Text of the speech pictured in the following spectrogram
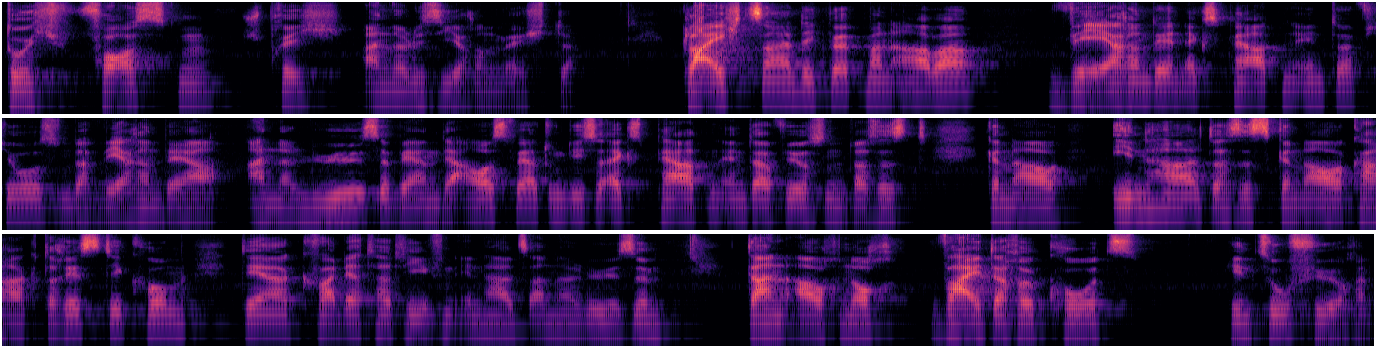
durchforsten, sprich analysieren möchte. Gleichzeitig wird man aber während den Experteninterviews oder während der Analyse, während der Auswertung dieser Experteninterviews, und das ist genau Inhalt, das ist genau Charakteristikum der qualitativen Inhaltsanalyse, dann auch noch weitere Codes hinzuführen.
